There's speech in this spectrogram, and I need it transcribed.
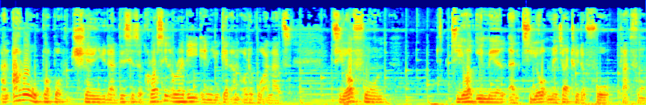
An arrow will pop up showing you that this is a crossing already and you get an audible alert to your phone to your email and to your MetaTrader 4 platform.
